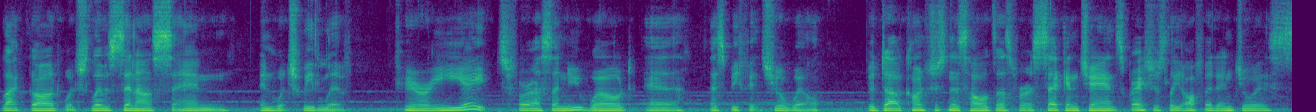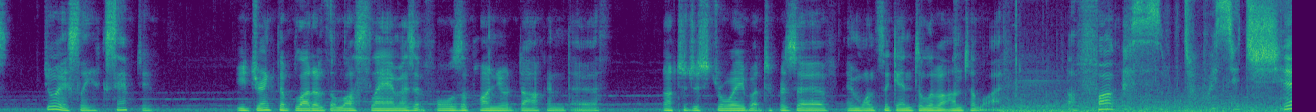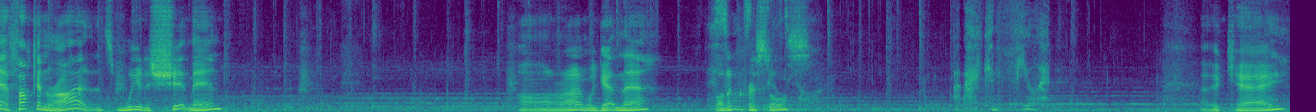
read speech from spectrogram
black god which lives in us and in which we live. Create for us a new world uh, as befits your will. Your dark consciousness holds us for a second chance, graciously offered and joyous, joyously accept it. You drink the blood of the lost lamb as it falls upon your darkened earth, not to destroy but to preserve and once again deliver unto life. The fuck? This is some twisted shit. Yeah, fucking right. It's weird as shit, man. Alright, we're getting there. This A lot of one's the real crystals. I, I can feel it. Okay.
